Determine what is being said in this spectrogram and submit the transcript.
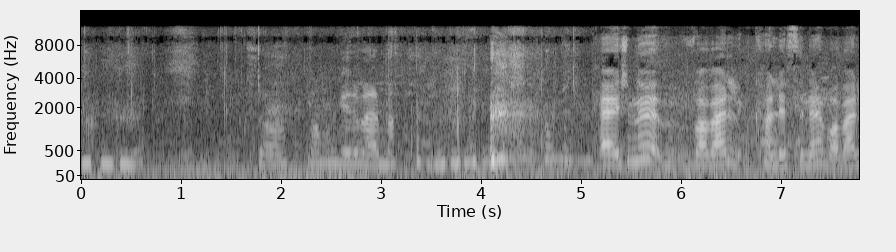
Ben bunu geri vermem. E, şimdi Vavel Kalesi'ne, Vavel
